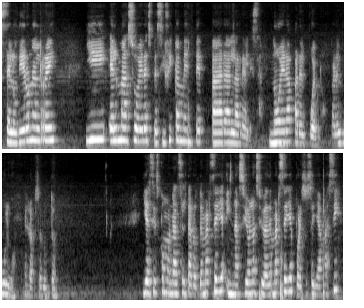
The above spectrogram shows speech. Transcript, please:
se lo dieron al rey y el mazo era específicamente para la realeza, no era para el pueblo, para el vulgo en lo absoluto. Y así es como nace el tarot de Marsella y nació en la ciudad de Marsella, por eso se llama así.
